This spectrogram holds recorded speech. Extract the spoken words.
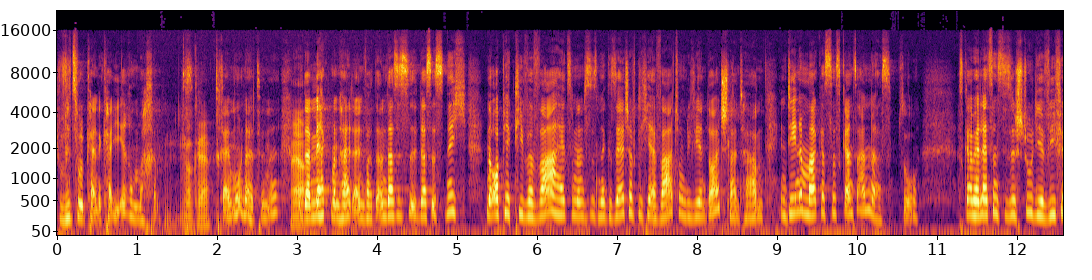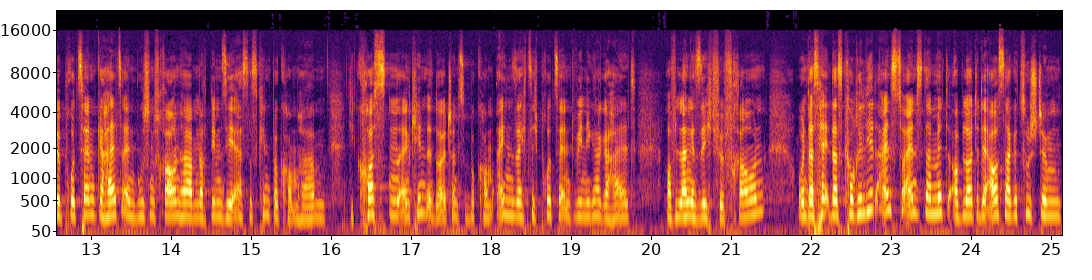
du willst wohl keine Karriere machen. Okay. Drei Monate, ne? Ja. Und da merkt man halt einfach, und das ist, das ist nicht eine objektive Wahrheit, sondern es ist eine gesellschaftliche Erwartung, die wir in Deutschland haben. In Dänemark ist das ganz anders. So. Es gab ja letztens diese Studie, wie viel Prozent Gehaltseinbußen Frauen haben, nachdem sie ihr erstes Kind bekommen haben. Die Kosten, ein Kind in Deutschland zu bekommen, 61 Prozent weniger Gehalt auf lange Sicht für Frauen. Und das, das korreliert eins zu eins damit, ob Leute der Aussage zustimmen,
